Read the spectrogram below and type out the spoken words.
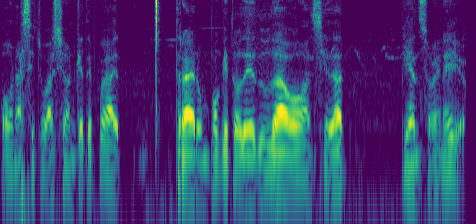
o una situación que te pueda traer un poquito de duda o ansiedad pienso en ello.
